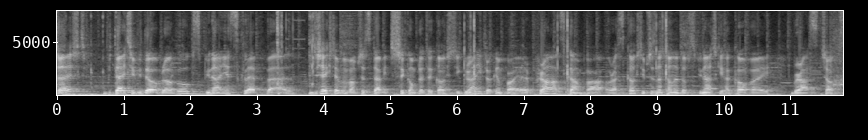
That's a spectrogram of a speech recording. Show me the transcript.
Cześć, witajcie w wideoblogu wspinanie sklep.pl Dzisiaj chciałbym wam przedstawić trzy komplety kości. Granite Rock Empire, Pronax Campa oraz kości przeznaczone do wspinaczki hakowej Brass Chocks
